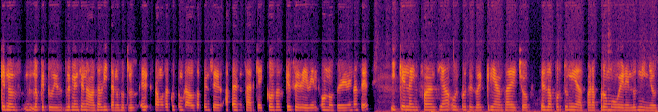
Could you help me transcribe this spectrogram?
que nos lo que tú le mencionabas ahorita nosotros eh, estamos acostumbrados a pensar a pensar que hay cosas que se deben o no se deben hacer y que la infancia o el proceso de crianza de hecho es la oportunidad para promover en los niños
